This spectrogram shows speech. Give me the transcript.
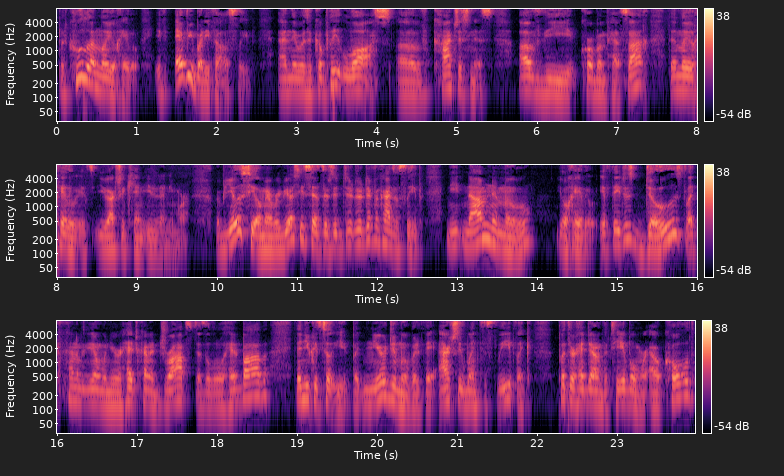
But kulan lo yochelu. If everybody fell asleep and there was a complete loss of consciousness of the Korban Pesach, then lo yochelu. It's, you actually can't eat it anymore. Rabbi Yossi, Omer, Rabbi Yossi says there's a, there are different kinds of sleep. Nam nemu, yochelu. If they just dozed, like kind of, you know, when your head kind of drops, does a little head bob, then you could still eat. But nirdemu, but if they actually went to sleep, like put their head down on the table and were out cold,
